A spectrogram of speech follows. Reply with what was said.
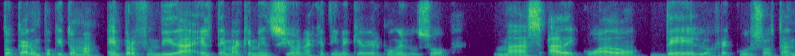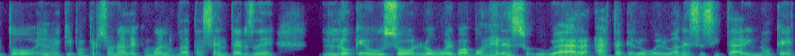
tocar un poquito más en profundidad el tema que mencionas que tiene que ver con el uso más adecuado de los recursos, tanto en los equipos personales como en los data centers, de lo que uso, lo vuelvo a poner en su lugar hasta que lo vuelva a necesitar y no que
